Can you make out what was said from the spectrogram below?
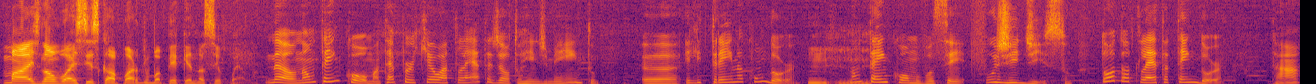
mas não vai se escapar de uma pequena sequela. Não, não tem como. Até porque o atleta de alto rendimento, uh, ele treina com dor. Uhum. Não tem como você fugir disso. Todo atleta tem dor tá?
